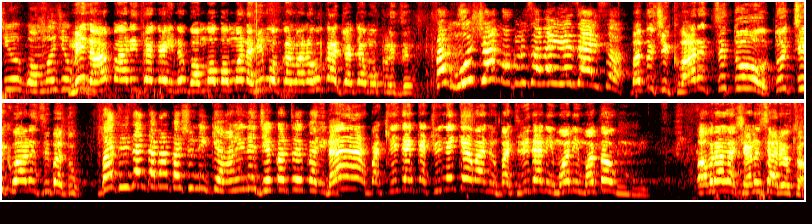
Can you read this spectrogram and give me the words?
શિવ ગમો જો મે ના પાડી છે કઈ. ને ગમો બમો નહીં મોકલવાનો. હું કા જોતે મોકલી દઉં? પણ હું શા મોકલું છું? એ જાય છે. બધું શીખવાડે છે તું. તું જ શીખવાડે છે બધું. ભત્રીજાને તમારે કશું નહીં કહેવાની. ને જે કરતો એ કરી. ના ભત્રીજા કશું નહીં કહેવાનું. ભત્રીજાની મોની મતો અવરાલા શણ સાર્યો છો?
